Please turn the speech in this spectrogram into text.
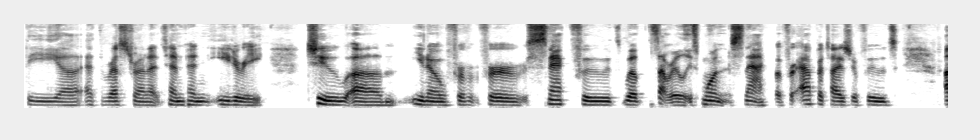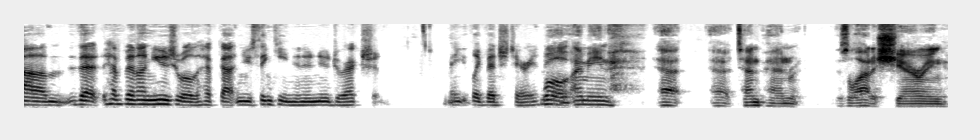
the uh, at the restaurant at Ten Pen Eatery to um, you know for for snack foods? Well, it's not really; it's more than a snack, but for appetizer foods um, that have been unusual that have gotten you thinking in a new direction, like vegetarian. Well, maybe? I mean, at, at Ten Pen, there's a lot of sharing.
